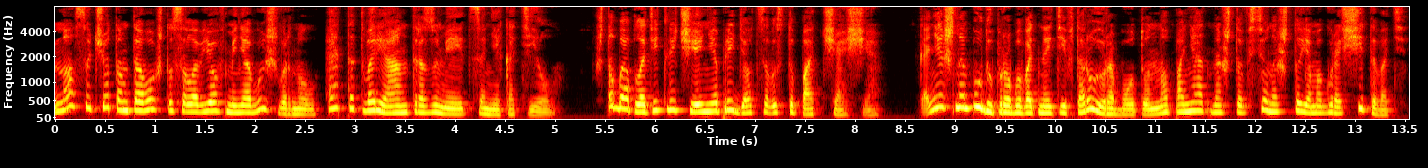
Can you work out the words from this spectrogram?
но с учетом того, что Соловьев меня вышвырнул, этот вариант, разумеется, не катил. Чтобы оплатить лечение, придется выступать чаще. Конечно, буду пробовать найти вторую работу, но понятно, что все, на что я могу рассчитывать,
